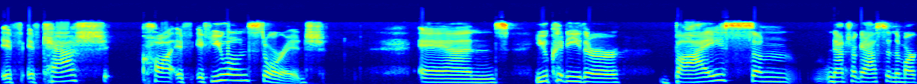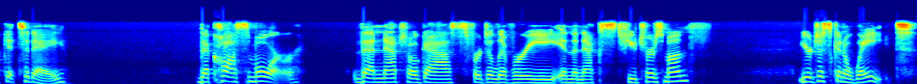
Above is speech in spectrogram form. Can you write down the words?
if if cash caught if if you own storage and you could either buy some natural gas in the market today that costs more than natural gas for delivery in the next futures month, you're just going to wait.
